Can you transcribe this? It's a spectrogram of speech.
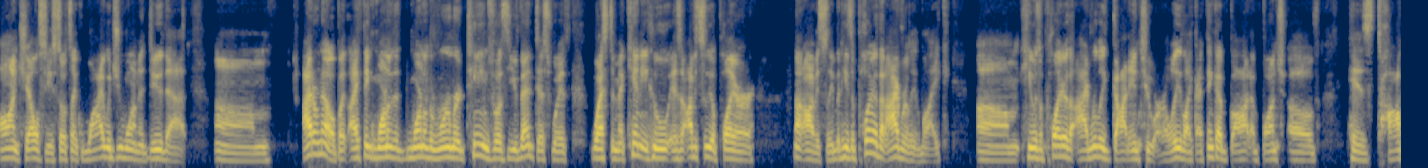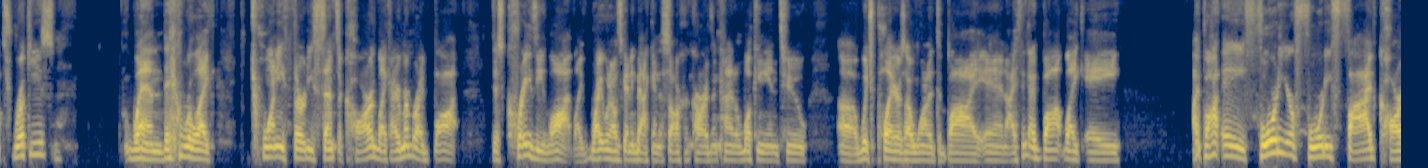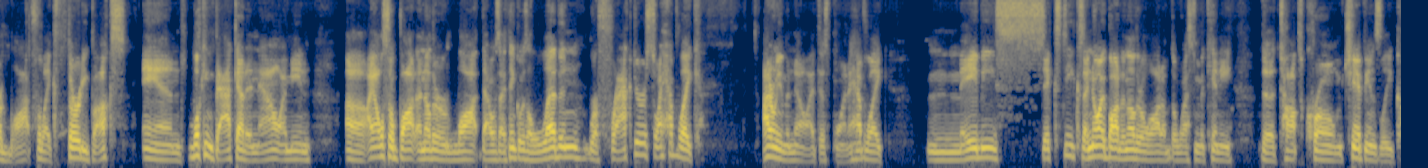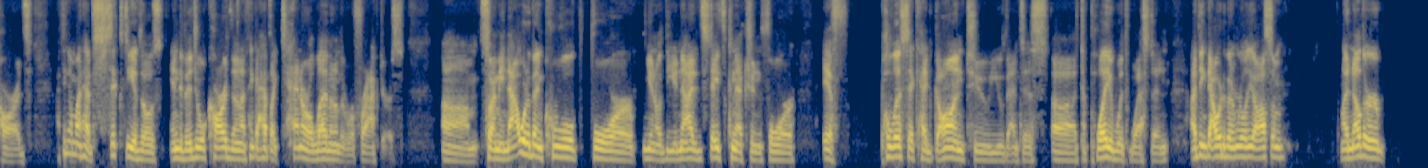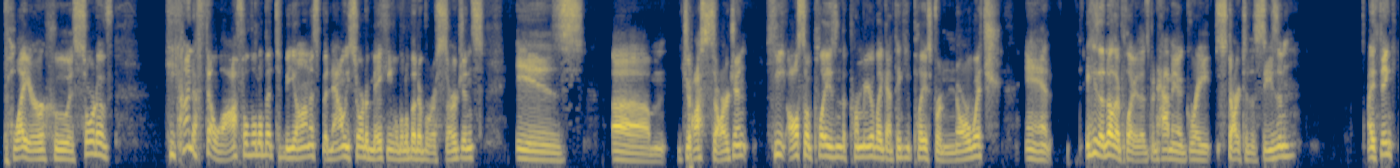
on Chelsea, so it's like why would you want to do that? Um, I don't know, but I think one of the one of the rumored teams was Juventus with Weston McKennie, who is obviously a player, not obviously, but he's a player that I really like. Um, he was a player that I really got into early. Like I think I bought a bunch of his Topps rookies when they were like 20, 30 cents a card. Like I remember I bought this crazy lot, like right when I was getting back into soccer cards and kind of looking into uh, which players I wanted to buy. And I think I bought like a, I bought a 40 or 45 card lot for like 30 bucks. And looking back at it now, I mean, uh, I also bought another lot that was, I think it was 11 refractors. So I have like, I don't even know at this point. I have like maybe 60 because I know I bought another lot of the Weston McKennie, the Topps Chrome Champions League cards. I think I might have 60 of those individual cards, and I think I have like 10 or 11 of the refractors. Um, so I mean, that would have been cool for you know the United States connection for if Pulisic had gone to Juventus uh, to play with Weston. I think that would have been really awesome another player who is sort of he kind of fell off a little bit to be honest, but now he's sort of making a little bit of a resurgence is um, Josh Sargent. he also plays in the Premier League. I think he plays for Norwich, and he's another player that's been having a great start to the season. I think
